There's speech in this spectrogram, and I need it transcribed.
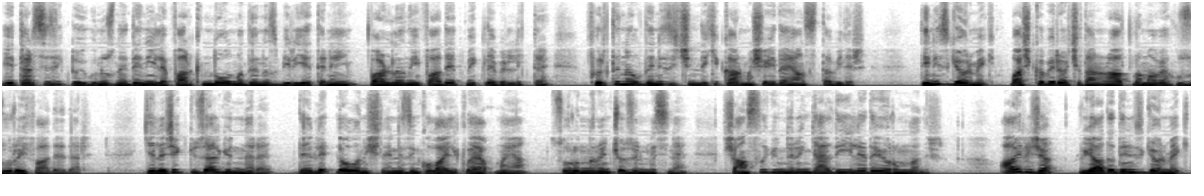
yetersizlik duygunuz nedeniyle farkında olmadığınız bir yeteneğin varlığını ifade etmekle birlikte fırtınalı deniz içindeki karmaşayı da yansıtabilir. Deniz görmek başka bir açıdan rahatlama ve huzuru ifade eder. Gelecek güzel günlere, devletle olan işlerinizin kolaylıkla yapmaya, sorunların çözülmesine, şanslı günlerin geldiği ile de yorumlanır. Ayrıca rüyada deniz görmek,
